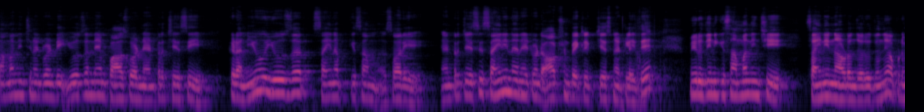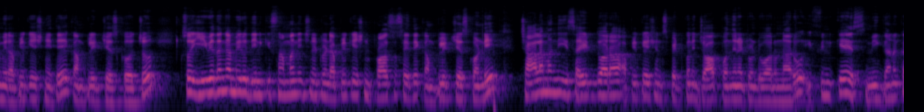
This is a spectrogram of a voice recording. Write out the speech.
సంబంధించినటువంటి యూజర్ నేమ్ పాస్వర్డ్ని ఎంటర్ చేసి ఇక్కడ న్యూ యూజర్ సైన్అప్కి సం సారీ ఎంటర్ చేసి సైన్ ఇన్ అనేటువంటి ఆప్షన్పై క్లిక్ చేసినట్లయితే మీరు దీనికి సంబంధించి సైన్ ఇన్ అవడం జరుగుతుంది. అప్పుడు మీరు అప్లికేషన్ అయితే కంప్లీట్ చేసుకోవచ్చు. సో ఈ విధంగా మీరు దీనికి సంబంధించినటువంటి అప్లికేషన్ ప్రాసెస్ అయితే కంప్లీట్ చేసుకోండి. చాలామంది ఈ సైట్ ద్వారా అప్లికేషన్స్ పెట్టుకొని జాబ్ పొందినటువంటి వారు ఉన్నారు. ఇఫ్ ఇన్ కేస్ మీకు గనక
